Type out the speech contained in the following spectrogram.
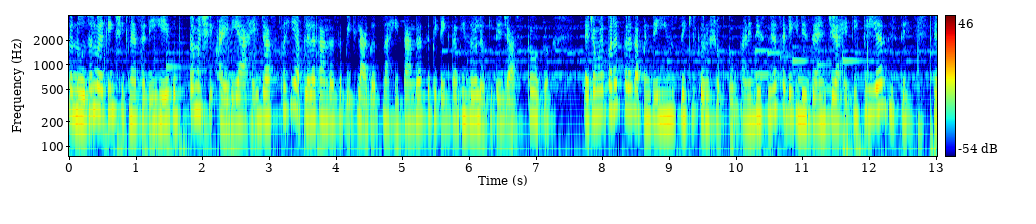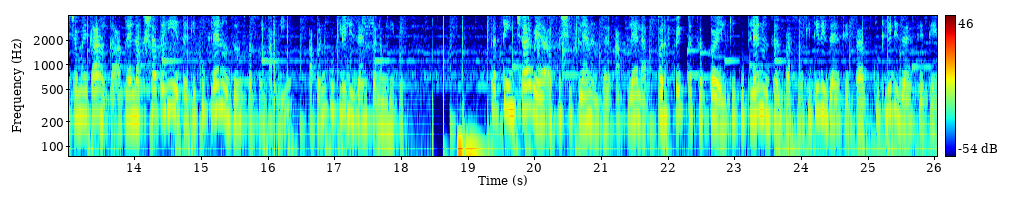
तर नोझल वर्किंग शिकण्यासाठी ही एक उत्तम अशी आयडिया आहे. जास्तही आपल्याला तांदळाचं पीठ लागत नाही. तांदळाचं पीठ एकदा भिजवलं की ते जास्त होतं. त्याच्यामुळे परत परत आपण ते यूज देखील करू शकतो. आणि दिसण्यासाठी ही डिझाईन जी आहे ती क्लिअर दिसते. याच्यामुळे काय होतं आपल्या लक्षातही येतं की कुठल्या नोझल्सपासून आपली आपण कुठली डिझाईन्स बनवली ते. तर तीन चार वेळा असं शिकल्यानंतर आपल्याला परफेक्ट असं कळेल की कुठल्या नोझलपासून किती डिझाईन्स येतात कुठली डिझाईन्स येते.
